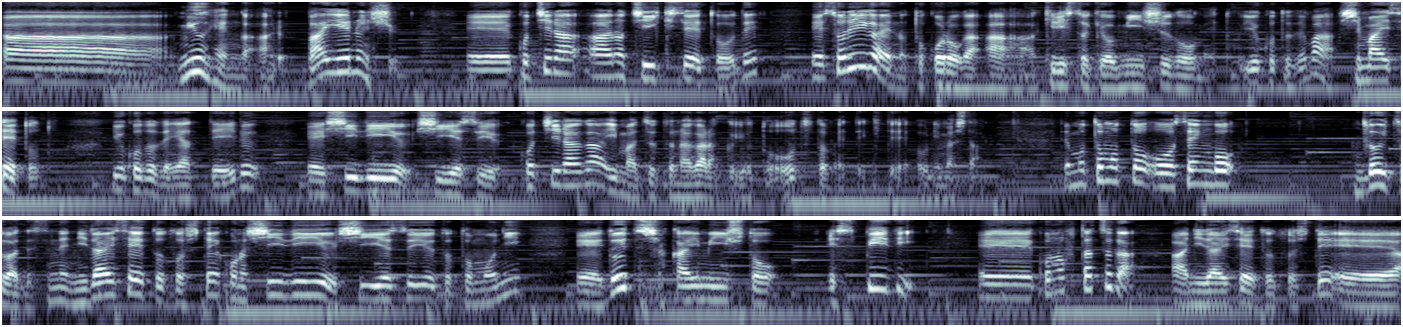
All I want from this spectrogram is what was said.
あミュンヘンがあるバイエルン州、えー、こちらの地域政党で、えそれ以外のところがキリスト教民主同盟ということで、まあ、姉妹政党ということでやっている、え CDU、CSU、こちらが今ずっと長らく与党を務めてきておりました。もともと戦後、ドイツはですね、二大政党として、この CDU、CSU とともに、えドイツ社会民主党、SPD、え、この二つが二大政党として、え、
